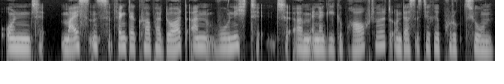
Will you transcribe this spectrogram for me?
und Meistens fängt der Körper dort an, wo nicht ähm, Energie gebraucht wird, und das ist die Reproduktion.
